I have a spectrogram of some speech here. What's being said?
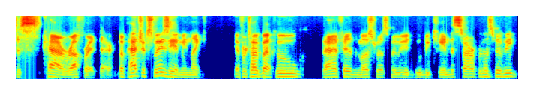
just kind of rough right there. But Patrick Swayze, I mean, like, if we're talking about who benefited the most from this movie and who became the star from this movie,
